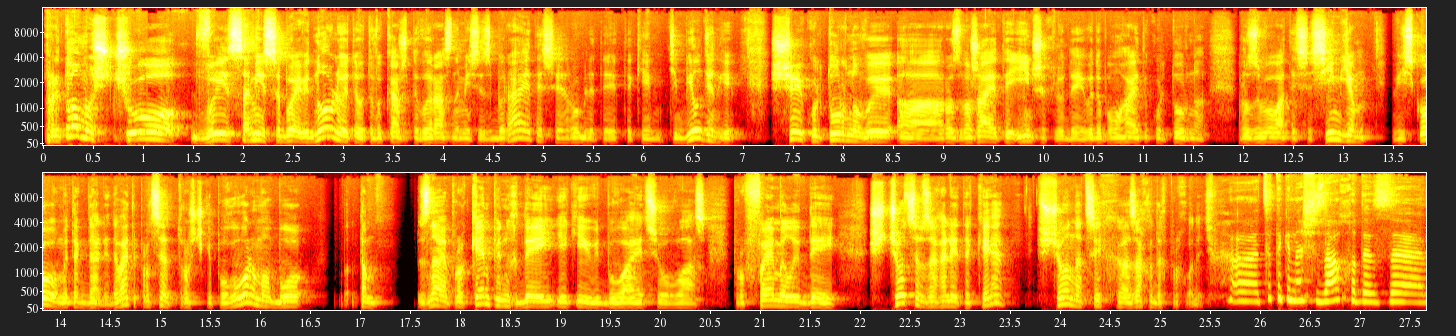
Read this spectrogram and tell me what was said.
При тому, що ви самі себе відновлюєте, от ви кажете, ви раз на місяць збираєтеся, робите такі тімбілдинги, ще й культурно ви а, розважаєте інших людей, ви допомагаєте культурно розвиватися сім'ям, військовим і так далі. Давайте про це трошечки поговоримо, бо там знаю про кемпінг дей, який відбувається у вас, про Family Day. Що це взагалі таке? Що на цих е, заходах проходить? Е, Це такі наші заходи з е,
